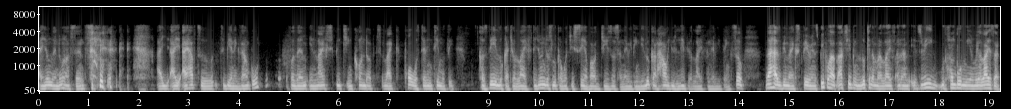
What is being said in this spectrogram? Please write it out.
are young and don't have sense. I, I, I have to, to be an example for them in life, speech, in conduct, like Paul was telling Timothy, because they look at your life. They don't just look at what you say about Jesus and everything, they look at how you live your life and everything. So that has been my experience. People have actually been looking at my life, and it's really humbled me and realized that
